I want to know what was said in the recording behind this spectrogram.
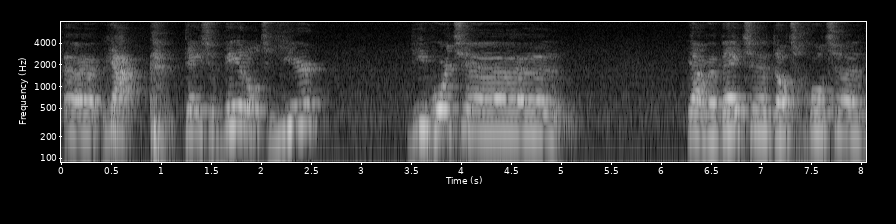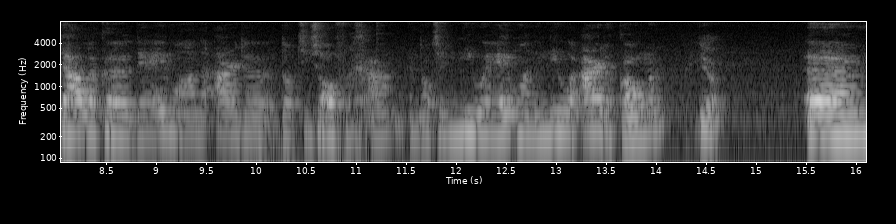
eh, ja, deze wereld hier, die wordt, ja, we weten dat God dadelijk de hemel en de aarde, dat die zal vergaan. En dat er een nieuwe hemel en een nieuwe aarde komen. Ja. Ehm,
